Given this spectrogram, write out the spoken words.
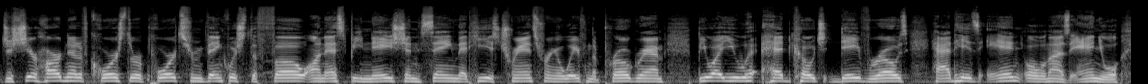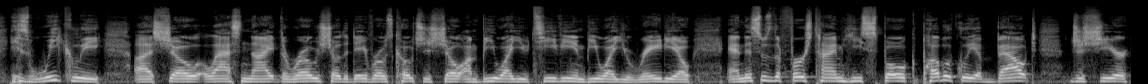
Jahshire Hardnett, of course, the reports from Vanquish the Foe on SB Nation saying that he is transferring away from the program. BYU head coach Dave Rose had his annual, well, not his annual, his weekly uh, show last night, the Rose Show, the Dave Rose Coaches Show on BYU TV and BYU Radio. And this was the first time he spoke publicly about Jahshire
